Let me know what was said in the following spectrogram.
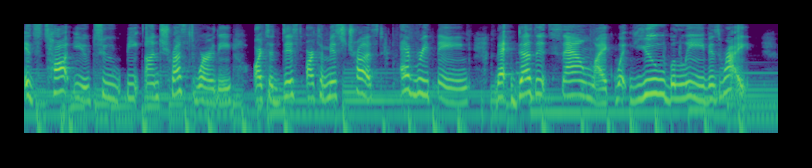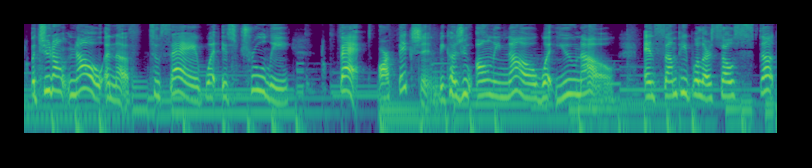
It's taught you to be untrustworthy or to dis or to mistrust everything that doesn't sound like what you believe is right. But you don't know enough to say what is truly fact or fiction because you only know what you know. And some people are so stuck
